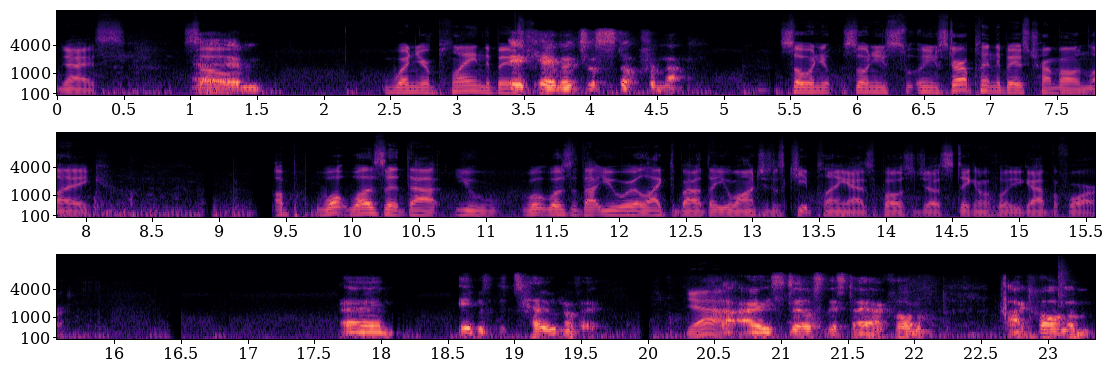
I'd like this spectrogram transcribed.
Nice. So um, when you're playing the bass, it came it just stuck from that. so when you so when you when you start playing the bass trombone, like, up, what was it that you what was it that you really liked about it that you wanted to just keep playing as opposed to just sticking with what you got before? Um, it was the tone of it. Yeah. I still to this day I call them, I call them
